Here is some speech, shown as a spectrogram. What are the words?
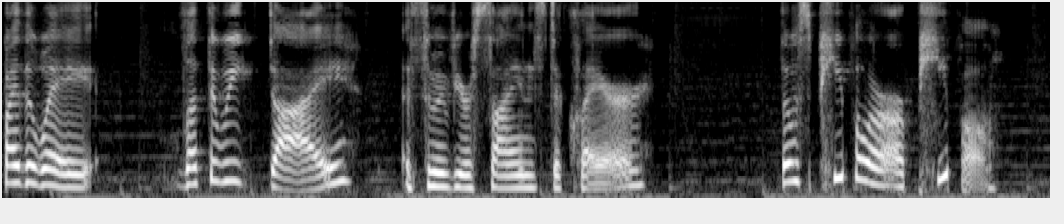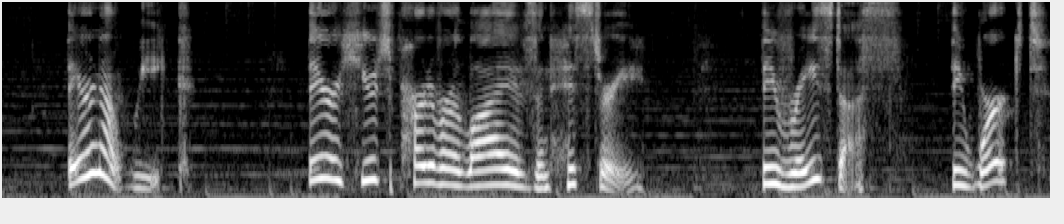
By the way, let the weak die, as some of your signs declare. Those people are our people. They are not weak. They are a huge part of our lives and history. They raised us. They worked.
